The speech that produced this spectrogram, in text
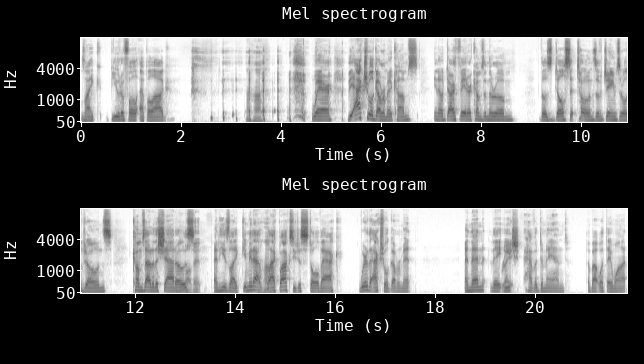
like beautiful epilogue uh-huh where the actual government comes. You know, Darth Vader comes in the room. Those dulcet tones of James Earl Jones comes out of the shadows, and he's like, "Give me that Uh-huh. black box you just stole back. We're the actual government." And then they Right. each have a demand about what they want,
